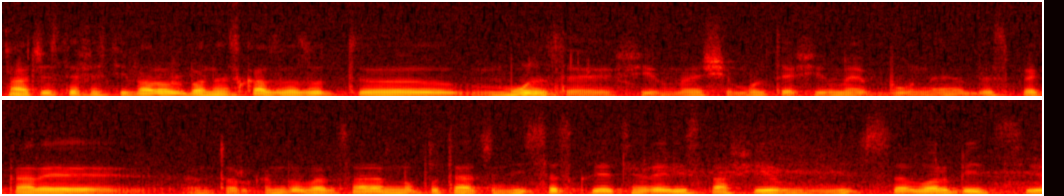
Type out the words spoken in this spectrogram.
La aceste festivaluri bănesc că ați văzut uh, multe filme și multe filme bune despre care, întorcându-vă în țară, nu puteți nici să scrieți în revista film, nici să vorbiți uh,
